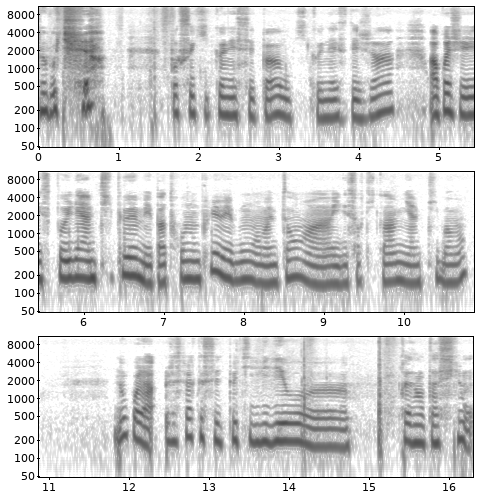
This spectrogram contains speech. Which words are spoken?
The Witcher pour ceux qui connaissaient pas ou qui connaissent déjà. Après j'ai spoilé un petit peu mais pas trop non plus mais bon en même temps euh, il est sorti quand même il y a un petit moment. Donc voilà, j'espère que cette petite vidéo euh, présentation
